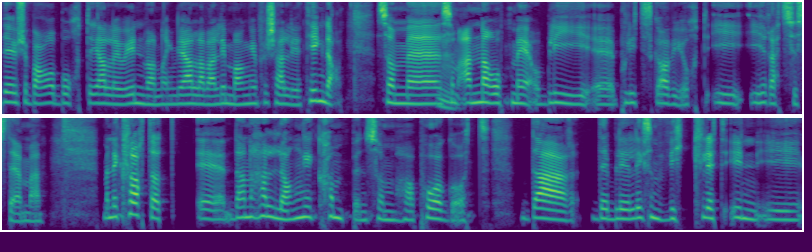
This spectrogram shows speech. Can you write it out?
det, er jo ikke bare abort, det gjelder jo innvandring, det gjelder veldig mange forskjellige ting, da, som, eh, mm. som ender opp med å bli politisk avgjort i, i, rettssystemet. Men det er klart at denne her lange kampen som har pågått, der det blir liksom viklet inn i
